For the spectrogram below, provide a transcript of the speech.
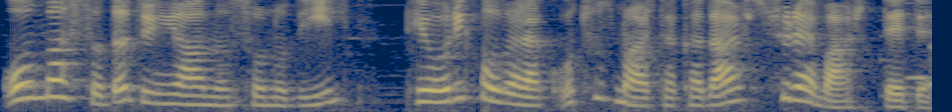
olmazsa da dünyanın sonu değil, teorik olarak 30 Mart'a kadar süre var dedi.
